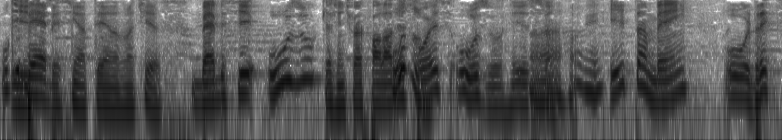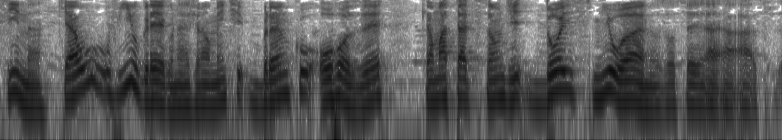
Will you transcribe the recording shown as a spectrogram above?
O que bebe-se em Atenas, Matias? Bebe-se uso, que a gente vai falar Uso? depois. O uso, isso. Ah, ok. E também o retsina, que é o, o vinho grego, né? Geralmente branco ou rosé, que é uma tradição de dois mil anos. Ou seja, as,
